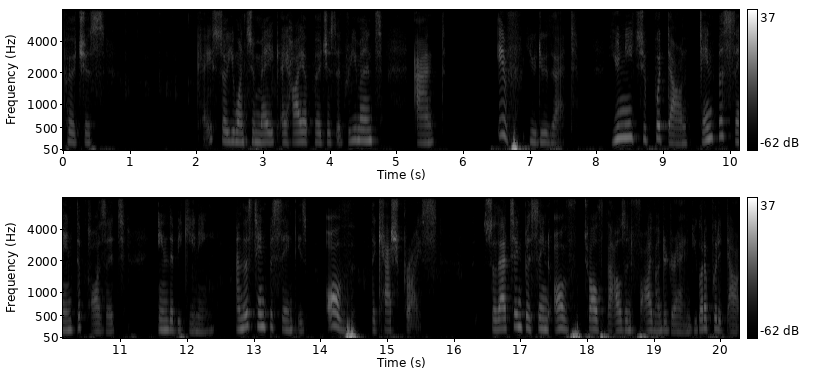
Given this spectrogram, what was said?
purchase. Okay, so you want to make a hire purchase agreement. And if you do that, you need to put down 10% deposit in the beginning. And this 10% is of the cash price. So that 10% of 12,500 Rand, you got to put it down.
